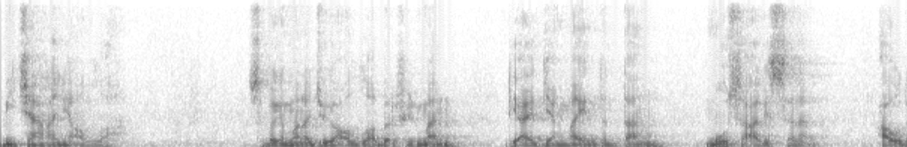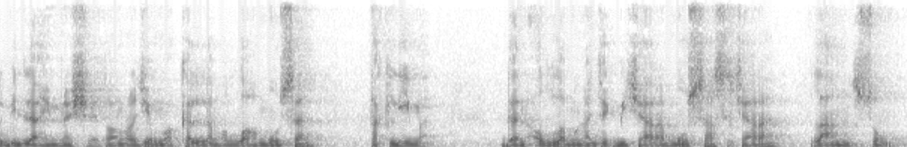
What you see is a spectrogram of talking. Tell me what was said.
bicaranya Allah. Sebagaimana juga Allah berfirman di ayat yang lain tentang Musa alaihissalam. A'udzu billahi minasyaitonir rajim wa Allah Musa taklima. Dan Allah mengajak bicara Musa secara langsung.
